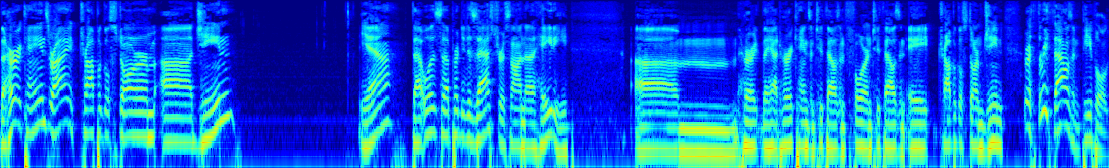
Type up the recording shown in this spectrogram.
the hurricanes, right? Tropical storm, uh, Jeanne. Yeah, that was uh, pretty disastrous on uh, Haiti. Um, they had hurricanes in 2004 and 2008. Tropical storm Jeanne. There were 3,000 people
